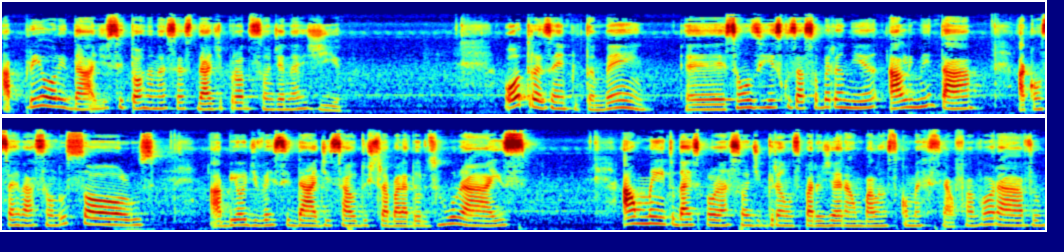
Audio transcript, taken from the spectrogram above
a prioridade se torna a necessidade de produção de energia. Outro exemplo também é, são os riscos à soberania alimentar, a conservação dos solos, a biodiversidade e saúde dos trabalhadores rurais, aumento da exploração de grãos para gerar um balanço comercial favorável.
